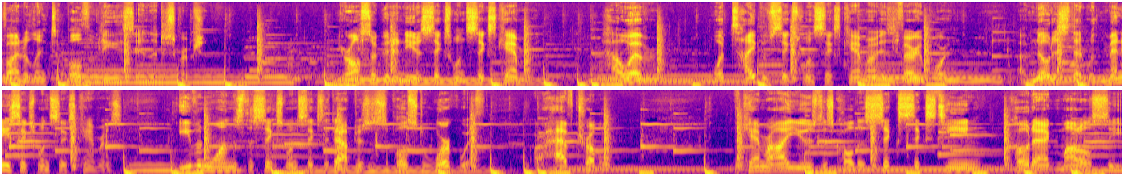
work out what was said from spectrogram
Provide a link to both of these in the description. You're also going to need a 616 camera. However, what type of 616 camera is very important. I've noticed that with many 616 cameras, even ones the 616 adapters are supposed to work with, are have trouble. The camera I used is called a 616 Kodak Model C.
